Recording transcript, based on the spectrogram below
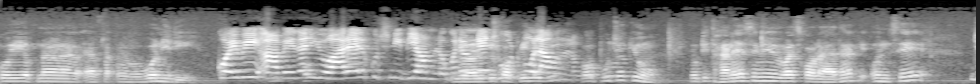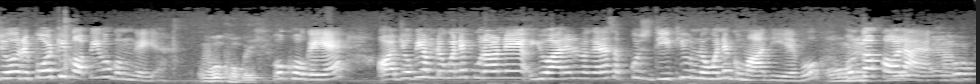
कोई अपना वो नहीं दी। कोई भी आवेदन यूआरएल कुछ नहीं दिया हम लोगों ने उन्हें झूठ बोला उन लोगों वो पूछो क्यों? क्योंकि थाने से भी बस कॉल आया था कि उनसे जो रिपोर्ट की कॉपी वो गुम गई है। वो खो गई। वो खो गई है। और जो भी हम लोगों ने पूरा उन्हें यूआरएल वगैरह सब कुछ दी थी उन लोगों ने घुमा दी है वो। उनका कॉल आया था।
